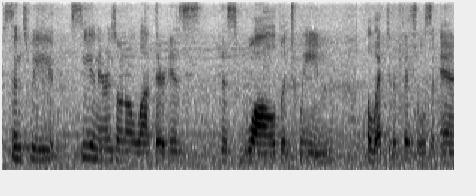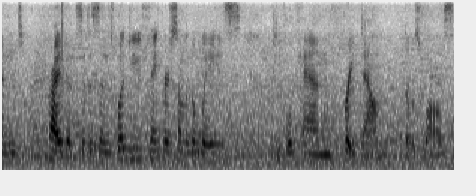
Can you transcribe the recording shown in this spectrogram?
since we see in Arizona a lot, there is this wall between elected officials and private citizens. What do you think are some of the ways people can break down those walls?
